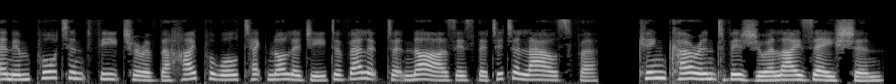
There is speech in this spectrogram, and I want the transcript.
An important feature of the Hyperwall technology developed at NAS is that it allows for concurrent visualization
